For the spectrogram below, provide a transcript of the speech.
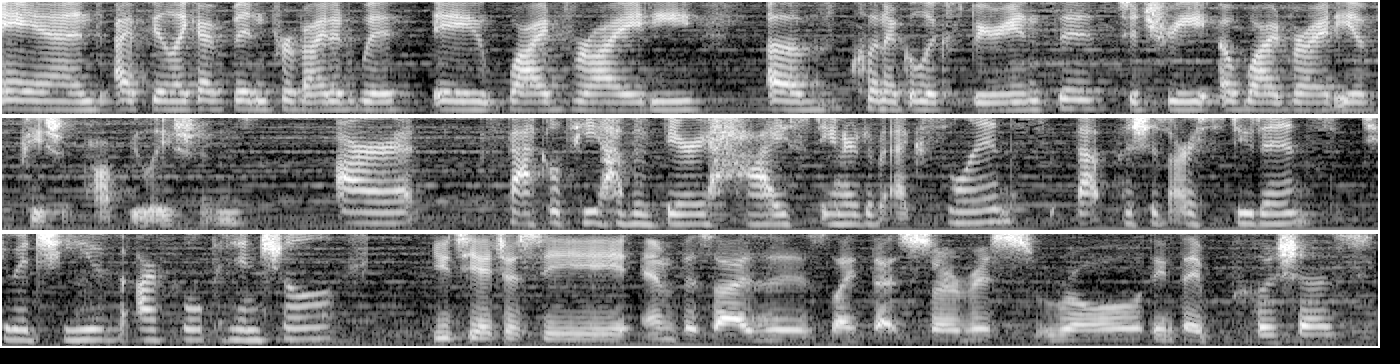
And I feel like I've been provided with a wide variety of clinical experiences to treat a wide variety of patient populations. Our faculty have a very high standard of excellence that pushes our students to achieve our full potential. UTHSC emphasizes like that service role. I think they push us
